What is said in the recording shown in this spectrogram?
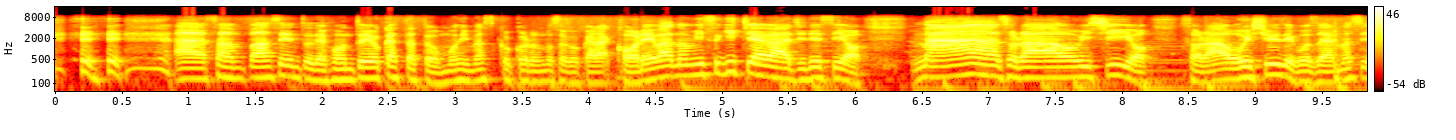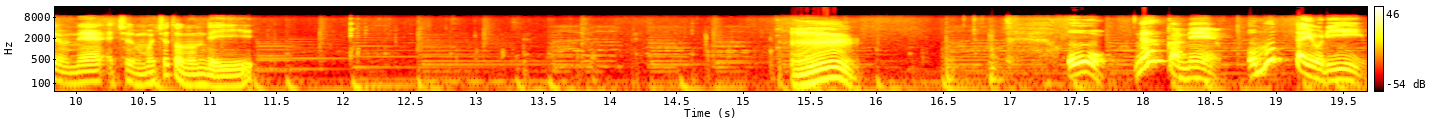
あ、3%でほんと良かったと思います。心の底から。これは飲みすぎちゃう味ですよ。まあ、そら美味しいよ。そら美味しいでございますよね。ちょっともうちょっと飲んでいい？うん。おなんかね、思ったより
